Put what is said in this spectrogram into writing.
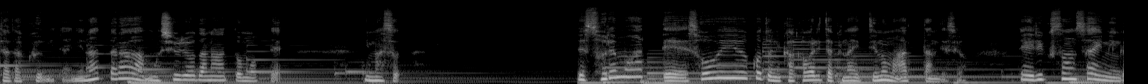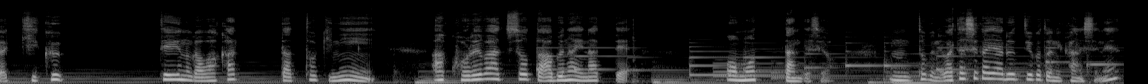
ただくみたいになったら、もう終了だなと思っています。で、それもあって、そういうことに関わりたくないっていうのもあったんですよ。で、エリクソン催眠が効くっていうのが分かった時に、あ、これはちょっと危ないなって思ったんですよ。うん、特に私がやるっていうことに関してね、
